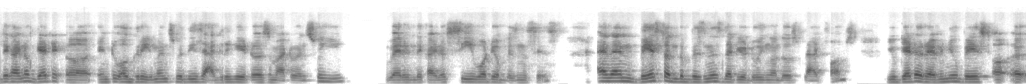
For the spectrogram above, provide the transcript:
they kind of get uh, into agreements with these aggregators, Zomato and Swiggy, wherein they kind of see what your business is and then based on the business that you're doing on those platforms you get a revenue based uh, uh,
